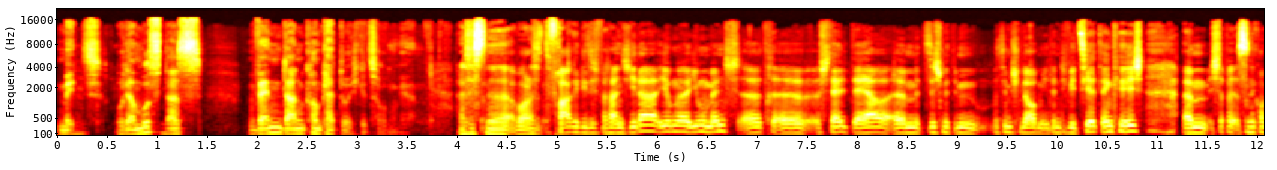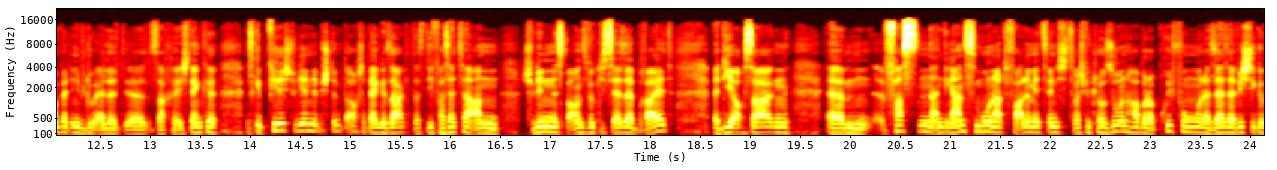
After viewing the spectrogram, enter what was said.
mit. Oder muss das, wenn, dann komplett durchgezogen werden? Das ist eine, boah, das ist eine Frage, die sich wahrscheinlich jeder junge, junge Mensch äh, äh, stellt, der äh, mit sich mit dem muslimischen Glauben identifiziert, denke ich. Ähm, ich glaube, das ist eine komplett individuelle äh, Sache. Ich denke, es gibt viele Studierende bestimmt auch. Ich habe ja gesagt, dass die Facette an Studierenden ist bei uns wirklich sehr, sehr breit, äh, die auch sagen, ähm, Fasten an den ganzen Monat, vor allem jetzt, wenn ich zum Beispiel Klausuren habe oder Prüfungen oder sehr, sehr wichtige,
